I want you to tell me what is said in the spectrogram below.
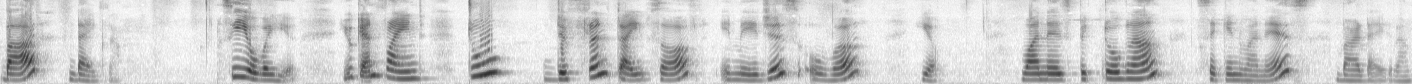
bar diagram. See over here. You can find two different types of images over here. One is pictogram, second one is bar diagram.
